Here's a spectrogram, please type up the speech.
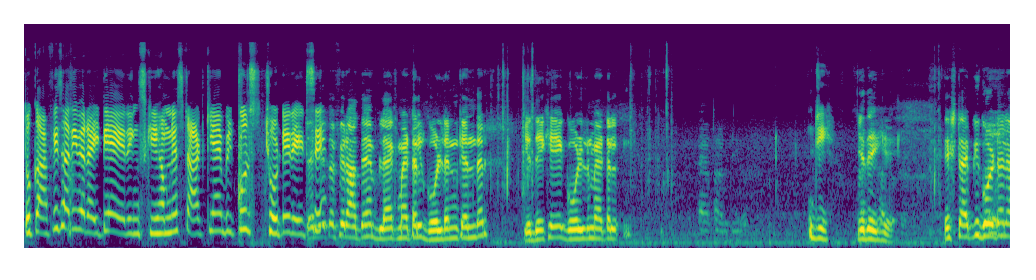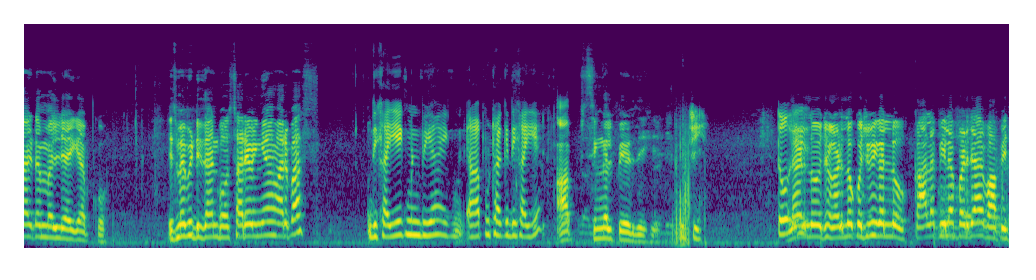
तो काफ़ी सारी वैरायटी है इयरिंग्स की। हमने स्टार्ट किया है बिल्कुल छोटे रेट से। तो फिर आते हैं ब्लैक मेटल गोल्डन के अंदर। ये देखिए ये गोल्ड मेटल जी। ये देखिए इस टाइप की गोल्डन आइटम मिल जाएगी आपको। इसमें भी डिज़ाइन बहुत सारे होंगे हमारे पास। दिखाइए एक मिनट भैया एक मिनट आप उठा के दिखाइए। आप सिंगल पेड़ देखिए। जी। तो लड़ लो झगड़ लो कुछ भी कर लो काला पीला पड़ जाए वापिस।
